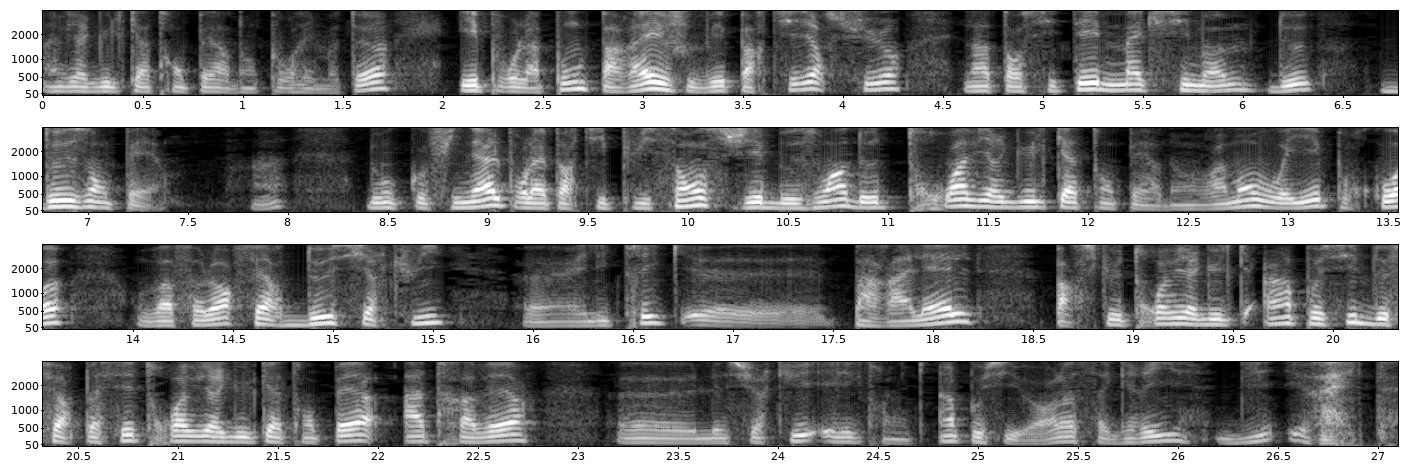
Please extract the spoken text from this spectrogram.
1,4 hein. ampères donc pour les moteurs et pour la pompe pareil je vais partir sur l'intensité maximum de 2 ampères. Hein. Donc au final, pour la partie puissance, j'ai besoin de 3,4 ampères. Donc vraiment, vous voyez pourquoi on va falloir faire deux circuits euh, électriques euh, parallèles, parce que 3,1 impossible de faire passer 3,4 ampères à travers euh, le circuit électronique. Impossible. Alors là, ça grille direct.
